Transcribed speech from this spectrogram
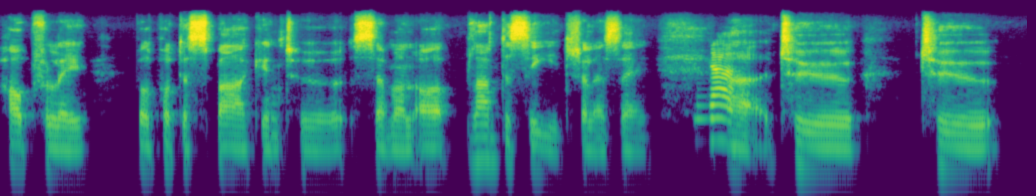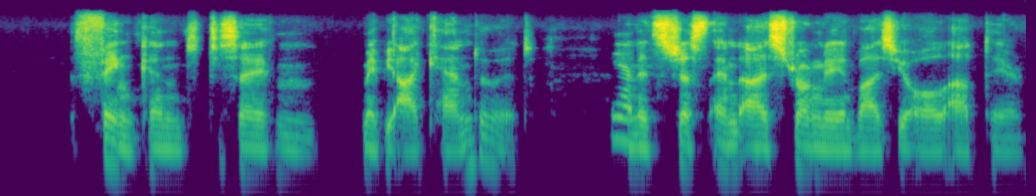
hopefully will put a spark into someone or plant a seed, shall I say, yeah. uh, to to think and to say, hmm, maybe I can do it. Yeah. And it's just, and I strongly advise you all out there.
